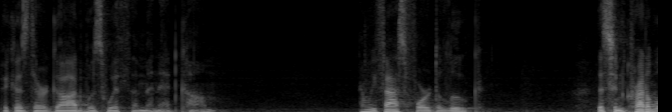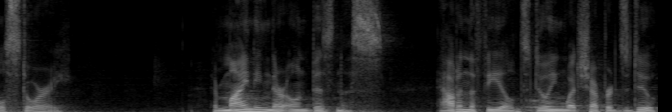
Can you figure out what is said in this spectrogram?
because their God was with them and had come. And we fast forward to Luke, this incredible story. They're minding their own business out in the fields, doing what shepherds do.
